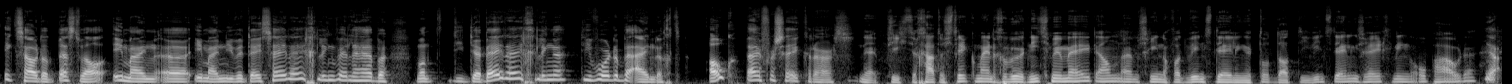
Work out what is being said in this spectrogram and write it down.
ik zou dat best wel in mijn, in mijn nieuwe DC-regeling willen hebben. Want die DB-regelingen die worden beëindigd. Ook bij verzekeraars. Nee, precies. Er gaat een strik omheen, er gebeurt niets meer mee. Dan uh, misschien nog wat winstdelingen totdat die winstdelingsregelingen ophouden. Ja.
